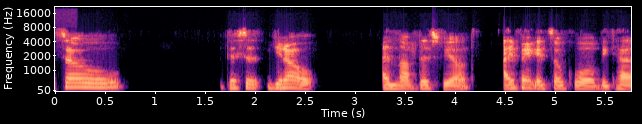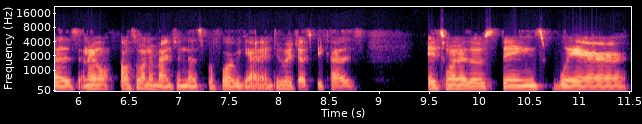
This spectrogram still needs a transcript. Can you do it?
so this is you know, I love this field. I think it's so cool because, and I also want to mention this before we get into it, just because it's one of those things where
